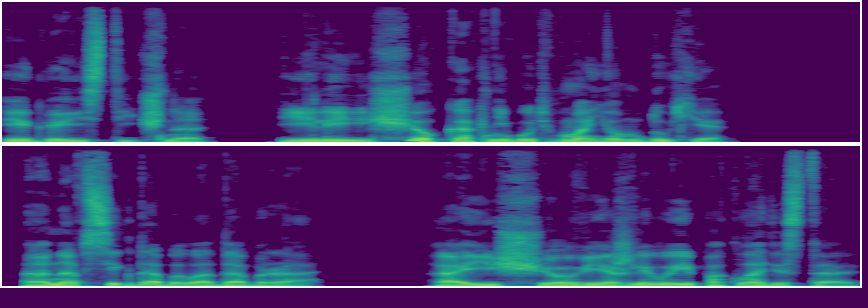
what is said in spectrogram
эгоистично или еще как-нибудь в моем духе. Она всегда была добра, а еще вежлива и покладиста.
